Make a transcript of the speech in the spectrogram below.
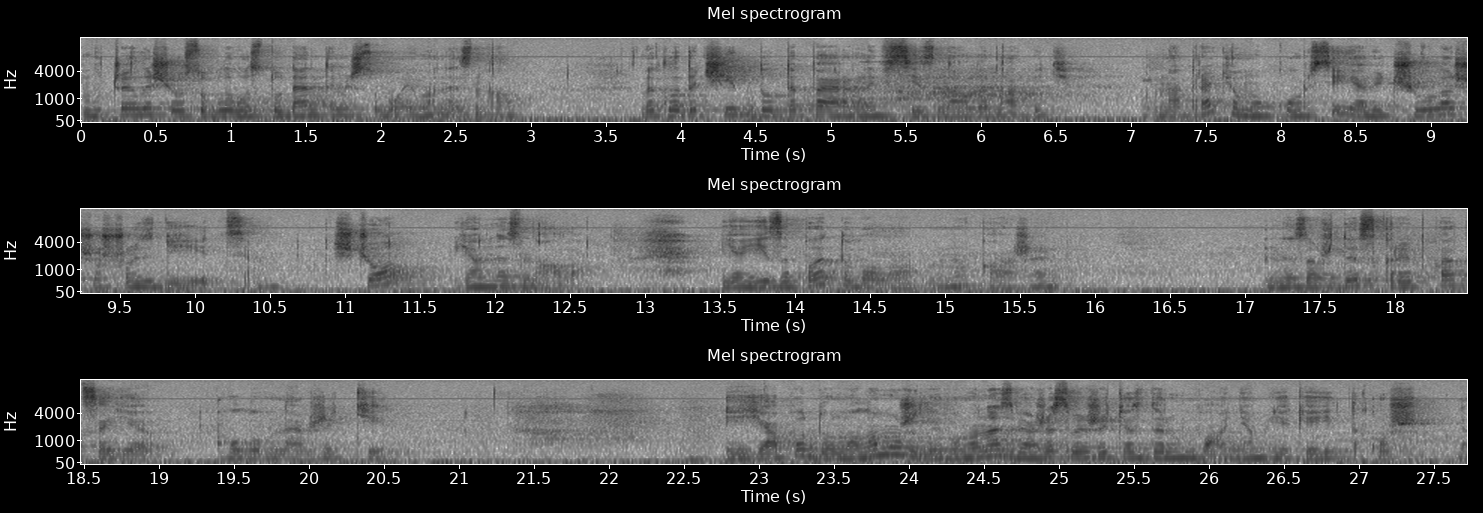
в училищі, особливо студенти між собою, вони знали. Викладачі дотепер не всі знали навіть. На третьому курсі я відчула, що щось діється. Що я не знала. Я її запитувала, вона каже, не завжди скрипка це є головне в житті. І я подумала, можливо, вона зв'яже своє життя з диригуванням, яке їй також не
